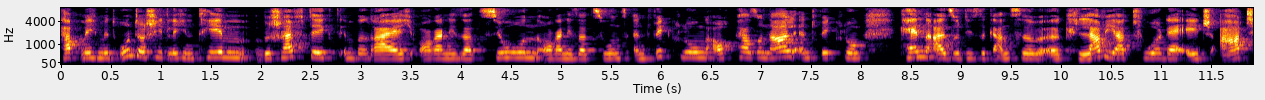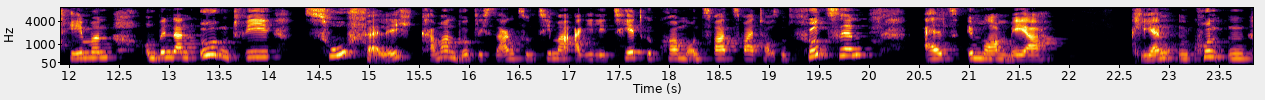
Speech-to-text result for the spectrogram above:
habe mich mit unterschiedlichen Themen beschäftigt im Bereich Organisation, Organisationsentwicklung, auch Personalentwicklung, kenne also diese ganze äh, Klaviatur der HR-Themen und bin dann irgendwie zufällig, kann man wirklich sagen, zum Thema Agilität gekommen und zwar 2014, als immer mehr Klienten, Kunden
